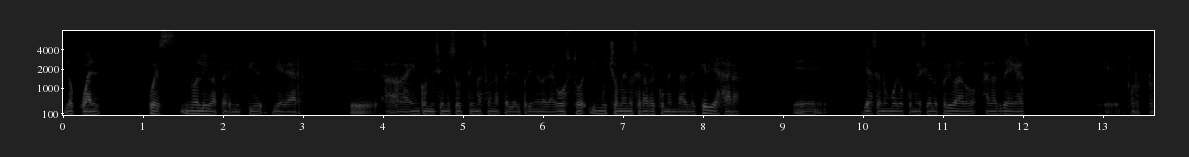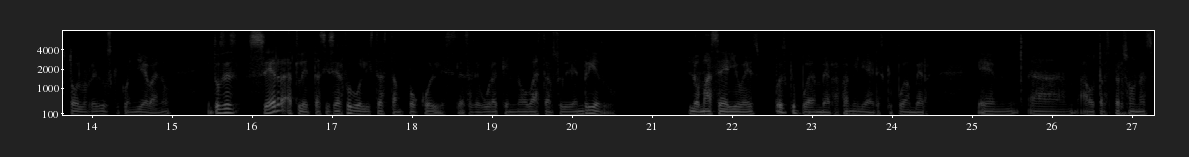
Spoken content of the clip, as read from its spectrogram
lo cual pues no le iba a permitir llegar eh, en condiciones óptimas a una pelea el primero de agosto y mucho menos era recomendable que viajara, eh, ya sea en un vuelo comercial o privado, a Las Vegas eh, por pues, todos los riesgos que conlleva, ¿no? Entonces, ser atletas y ser futbolistas tampoco les, les asegura que no va a estar su vida en riesgo. Lo más serio es pues que puedan ver a familiares, que puedan ver em, a otras personas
